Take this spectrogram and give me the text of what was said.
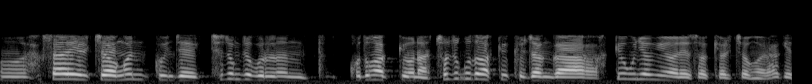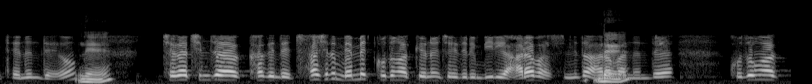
어, 학사 일정은 그 이제 최종적으로는 고등학교나 초중고등학교 교장과 학교 운영위원회에서 결정을 하게 되는데요. 네. 제가 짐작하건데 사실은 몇몇 고등학교는 저희들이 미리 알아봤습니다. 네. 알아봤는데 네. 고등학교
